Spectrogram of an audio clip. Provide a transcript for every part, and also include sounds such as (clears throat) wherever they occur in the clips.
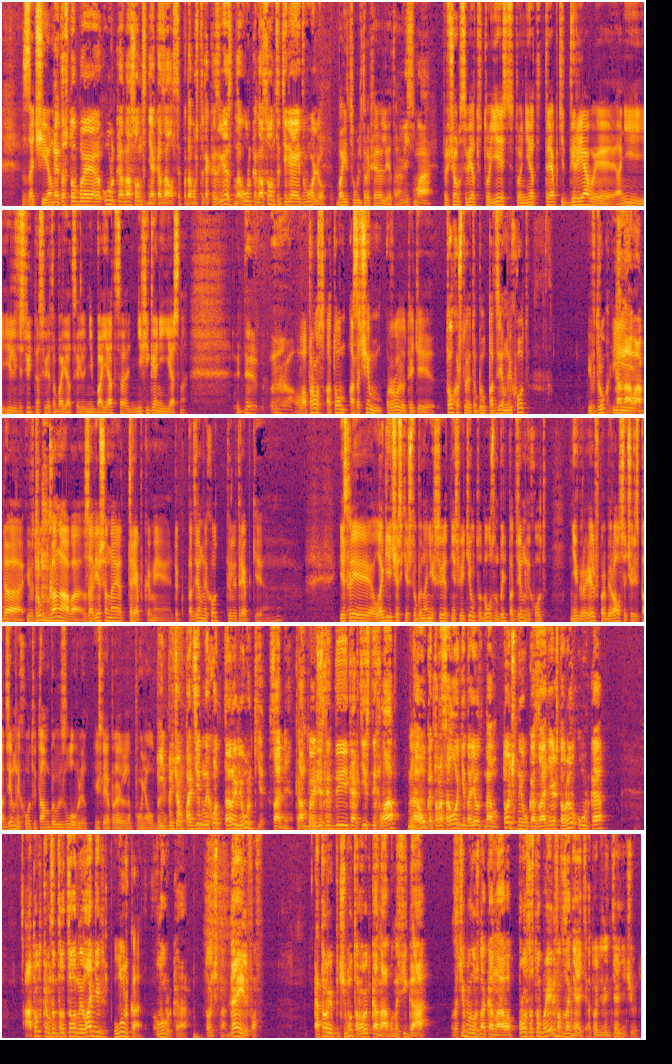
Зачем? Это чтобы урка на солнце не оказался, потому что, как известно, урка на солнце теряет волю. Боится ультрафиолета. Весьма. Причем свет то есть, то нет. Тряпки дырявые, они или действительно света боятся, или не боятся, нифига не ясно. Э, Вопрос о том, а зачем роют эти... Только что это был подземный ход, и вдруг... и- Канава. да, и вдруг (clears throat) канава, завешенная тряпками. Так подземный ход или тряпки? Если логически, чтобы на них свет не светил, то должен быть подземный ход. Негр-эльф пробирался через подземный ход и там был изловлен, если я правильно понял. И Блин. причем подземный ход тарыли урки сами. Там были точно. следы когтистых лап. Да. Наука трассологии дает нам точные указания, что рыл урка. А тут концентрационный лагерь Лурка. Лурка. Точно. Для эльфов. Которые почему-то роют канаву. Нафига? Зачем им нужна канава? Просто чтобы эльфов занять, а то не лентяйничают.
